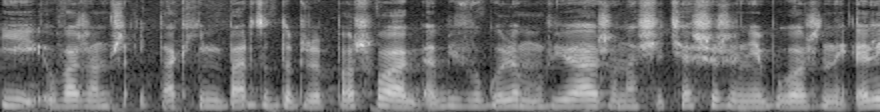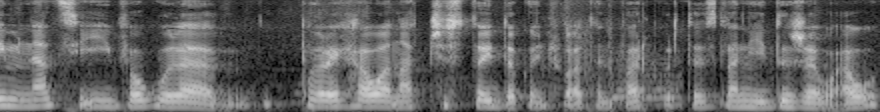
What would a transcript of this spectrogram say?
i uważam, że i tak im bardzo dobrze poszło, a Gabi w ogóle mówiła, że ona się cieszy, że nie było żadnej eliminacji i w ogóle pojechała na czysto i dokończyła ten parkour. To jest dla niej duże wow.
